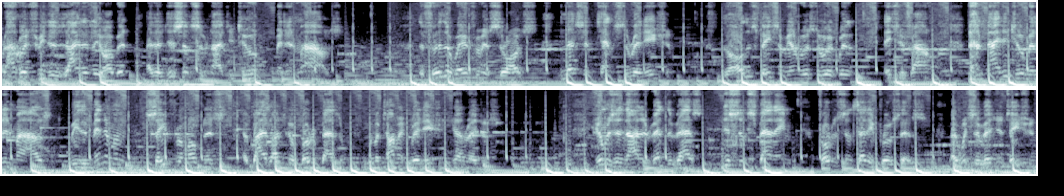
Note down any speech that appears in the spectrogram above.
around which we designedly orbit at a distance of 92 million miles. The further away from its source, the less intense the radiation. With all the space of the universe to work with, nature found 92 million miles to be the minimum safe remoteness of biological protoplasm from atomic radiation generators. Humans did not invent the vast distance-spanning photosynthetic process by which the vegetation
